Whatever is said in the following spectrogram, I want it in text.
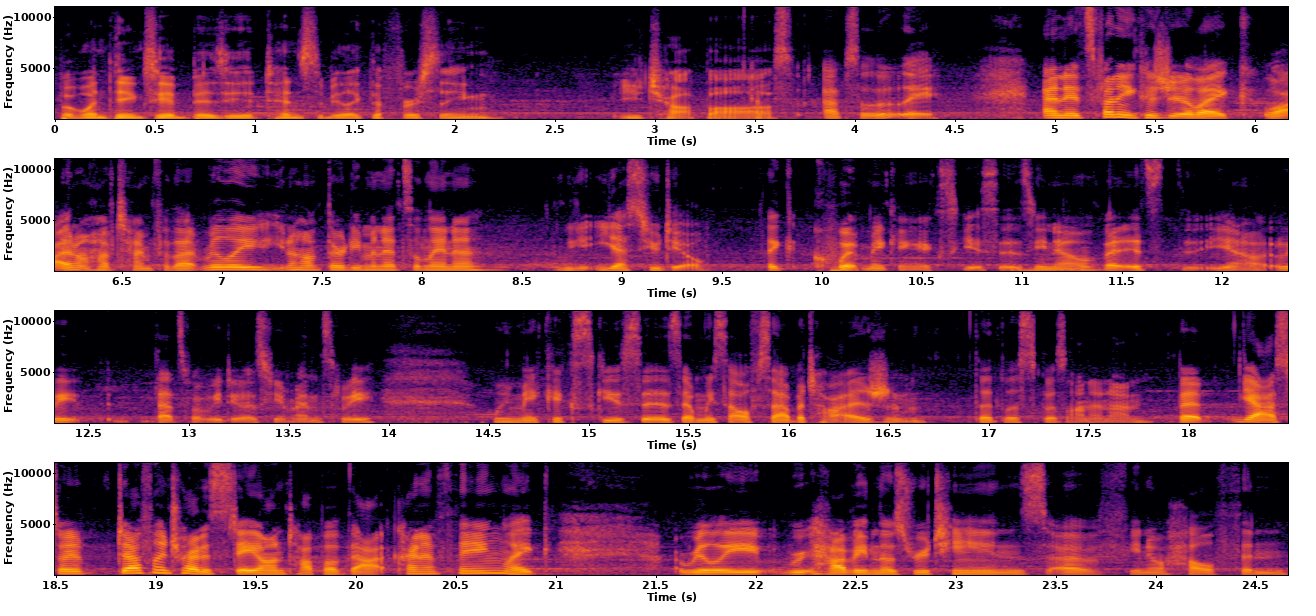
But when things get busy, it tends to be like the first thing you chop off. Absolutely. And it's funny because you're like, well, I don't have time for that. Really? You don't have 30 minutes, Elena? Y- yes, you do. Like, quit making excuses, you know? But it's, you know, we, that's what we do as humans. We, we make excuses and we self sabotage, and the list goes on and on. But yeah, so I definitely try to stay on top of that kind of thing. Like, really re- having those routines of, you know, health and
